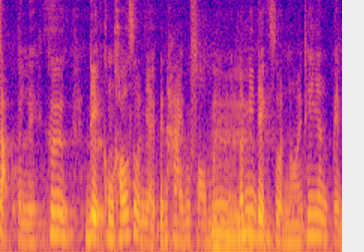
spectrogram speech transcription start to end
กลับกันเลย คือเด็กของเขาส่วนใหญ่เป็น High Performer อืม แล้วมีเด็กส่วนน้อยที่ยังเป็น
